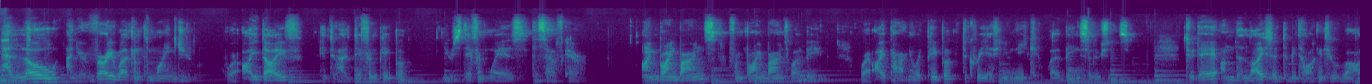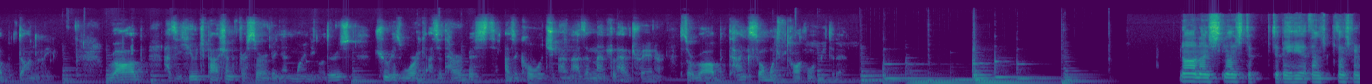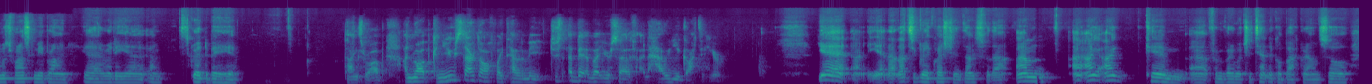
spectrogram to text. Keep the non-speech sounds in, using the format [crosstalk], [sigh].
Hello, and you're very welcome to Mind You, where I dive into how different people use different ways to self care. I'm Brian Barnes from Brian Barnes Wellbeing, where I partner with people to create unique well-being solutions. Today, I'm delighted to be talking to Rob Donnelly. Rob has a huge passion for serving and minding others through his work as a therapist, as a coach, and as a mental health trainer. So, Rob, thanks so much for talking with me today. No, nice, nice to, to be here. Thanks, thanks very much for asking me, Brian. Yeah, really, uh, um, it's great to be here. Thanks, Rob. And Rob, can you start off by telling me just a bit about yourself and how you got to here? Yeah, uh, yeah, that, that's a great question. Thanks for that. Um, I, I came uh, from very much a technical background, so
